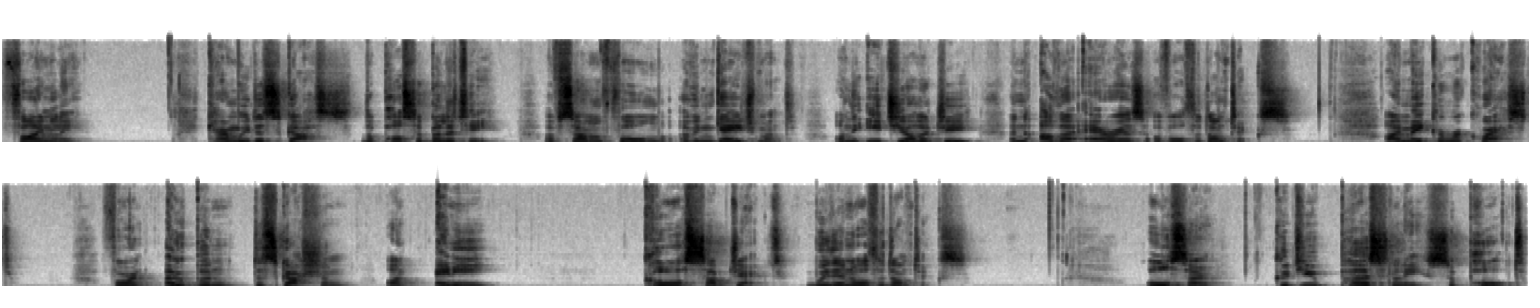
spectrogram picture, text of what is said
Finally, can we discuss the possibility of some form of engagement on the etiology and other areas of orthodontics? I make a request for an open discussion on any core subject within orthodontics. Also, could you personally support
